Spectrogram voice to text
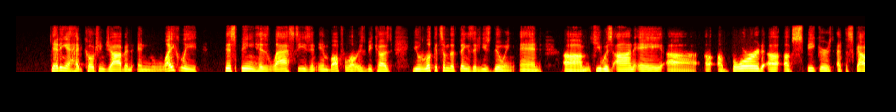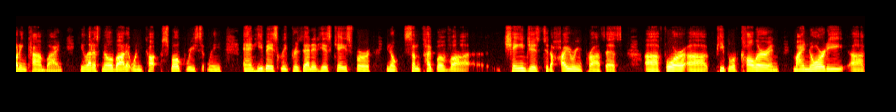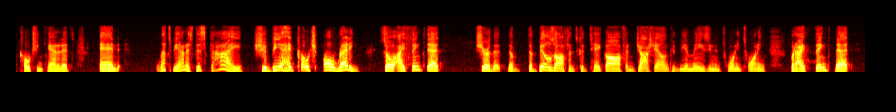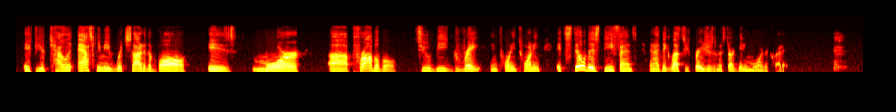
getting a head coaching job and, and likely this being his last season in Buffalo is because you look at some of the things that he's doing. And um, he was on a, uh, a board uh, of speakers at the scouting combine. He let us know about it when he talk, spoke recently. And he basically presented his case for, you know, some type of uh, changes to the hiring process uh, for uh, people of color and minority uh, coaching candidates. And let's be honest, this guy should be a head coach already. So I think that sure the, the the Bills offense could take off and Josh Allen could be amazing in 2020, but I think that if you're telling asking me which side of the ball is more uh, probable to be great in 2020, it's still this defense, and I think Leslie Frazier is going to start getting more of the credit.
